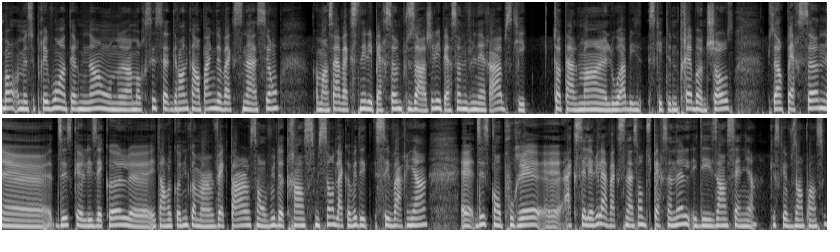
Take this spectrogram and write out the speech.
Bon, M. Prévost, en terminant, on a amorcé cette grande campagne de vaccination, commencé à vacciner les personnes plus âgées, les personnes vulnérables, ce qui est totalement louable et ce qui est une très bonne chose. Plusieurs personnes euh, disent que les écoles euh, étant reconnues comme un vecteur, si on veut, de transmission de la COVID et ses variants, euh, disent qu'on pourrait accélérer la vaccination du personnel et des enseignants. Qu'est-ce que vous en pensez?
